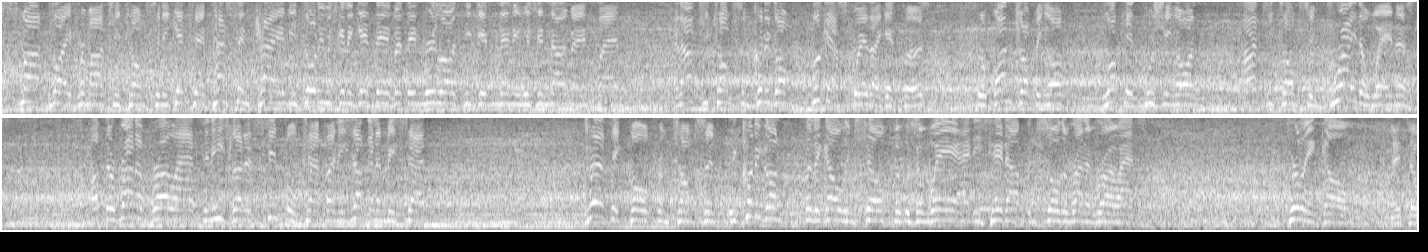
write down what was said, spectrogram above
Smart play from Archie Thompson. He gets there. Paston came. He thought he was going to get there, but then realised he didn't. Then he was in no man's land. And Archie Thompson could have gone. Look how square they get first. But one dropping off. Lochhead pushing on. Archie Thompson, great awareness of the run of Rojas, and he's got a simple tap, and he's not going to miss that. Perfect ball from Thompson. We could have gone for the goal himself, but was aware, had his head up, and saw the run of Rojas. Brilliant goal. It's a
